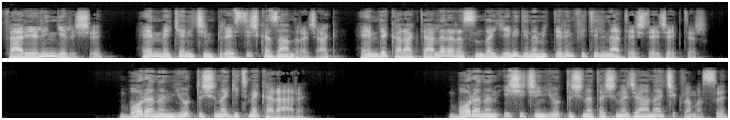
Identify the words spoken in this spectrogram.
Feryal'in gelişi, hem mekan için prestij kazandıracak, hem de karakterler arasında yeni dinamiklerin fitilini ateşleyecektir. Bora'nın yurt dışına gitme kararı Bora'nın iş için yurt dışına taşınacağını açıklaması,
